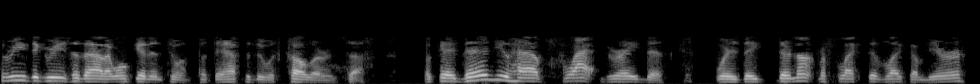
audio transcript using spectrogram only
three degrees of that. I won't get into them, but they have to do with color and stuff. Okay, then you have flat gray discs where they they're not reflective like a mirror.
